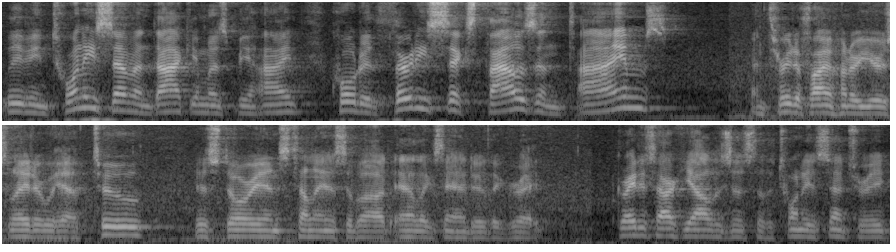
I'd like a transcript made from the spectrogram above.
leaving 27 documents behind, quoted 36,000 times. And three to 500 years later, we have two historians telling us about Alexander the Great. Greatest archaeologist of the 20th century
